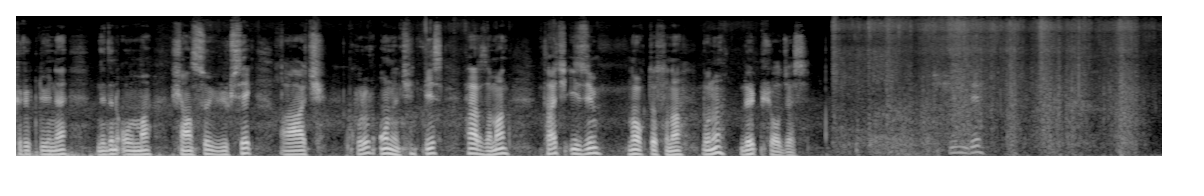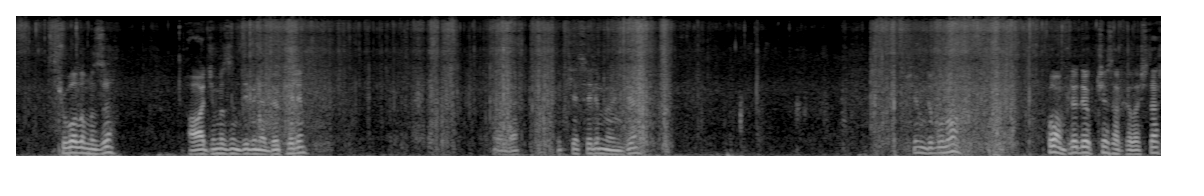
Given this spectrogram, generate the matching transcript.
çürüklüğüne neden olma şansı yüksek. Ağaç kurur. Onun için biz her zaman taç izim noktasına bunu dökmüş olacağız. Şimdi çuvalımızı ağacımızın dibine dökelim. Böyle bir keselim önce. Şimdi bunu komple dökeceğiz arkadaşlar.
